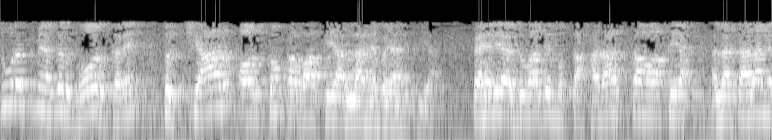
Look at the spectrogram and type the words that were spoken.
صورت میں اگر غور کریں تو چار عورتوں کا واقعہ اللہ نے بیان کیا۔ پہلے ازواج متحرات کا واقعہ اللہ تعالیٰ نے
